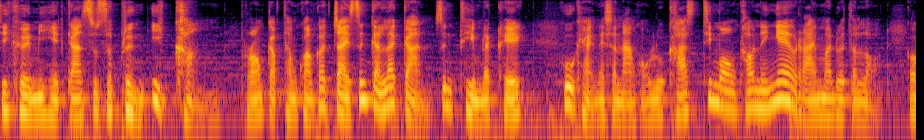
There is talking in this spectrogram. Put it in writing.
ที่เคยมีเหตุการณ์สุดสะพรึงอีกครั้งพร้อมกับทำความเข้าใจซึ่งกันและกัน ซึ่งทีมและเครกคู่แข่งในสนามของลูคัสที่มองเขาในแง่ร้ายมาโดยตลอด ก็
